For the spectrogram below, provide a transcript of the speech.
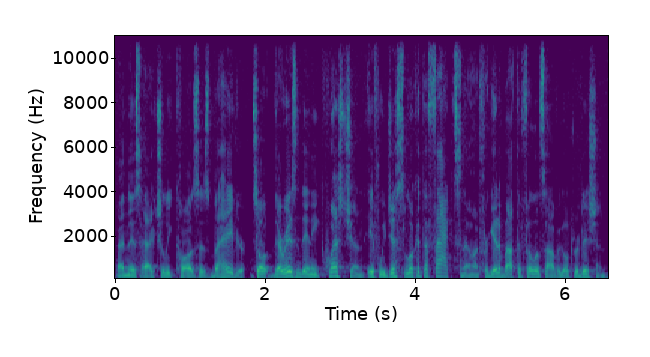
and this actually causes behavior. So there isn't any question, if we just look at the facts now and forget about the philosophical tradition,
